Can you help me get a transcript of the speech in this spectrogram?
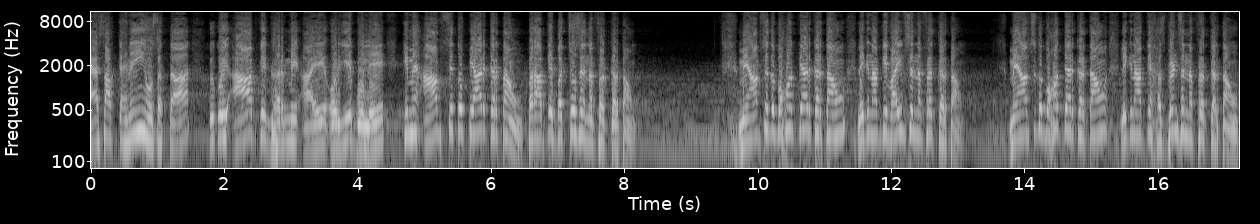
ऐसा कहने ही हो सकता कि कोई आपके घर में आए और ये बोले कि मैं आपसे तो प्यार करता हूँ, पर आपके बच्चों से नफरत करता हूँ। मैं आपसे तो बहुत प्यार करता हूँ, लेकिन आपकी वाइफ से नफरत करता हूँ। मैं आपसे तो बहुत प्यार करता हूँ, लेकिन आपके हस्बैंड से नफरत करता हूँ,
